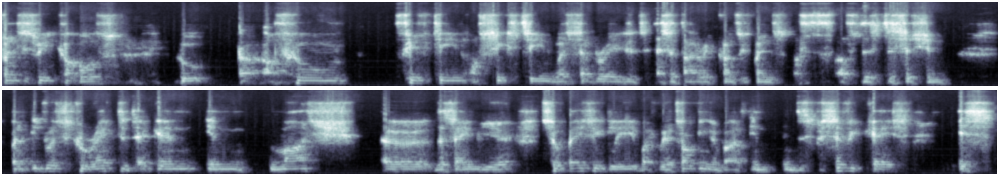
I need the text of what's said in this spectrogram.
23 couples who, uh, of whom 15 or 16 were separated as a direct consequence of, of this decision. But it was corrected again in March uh, the same year. So basically, what we're talking about in, in the specific case is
